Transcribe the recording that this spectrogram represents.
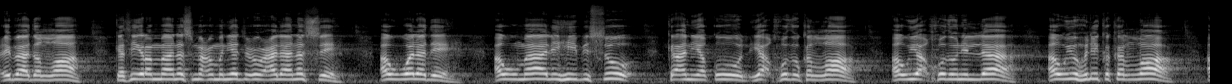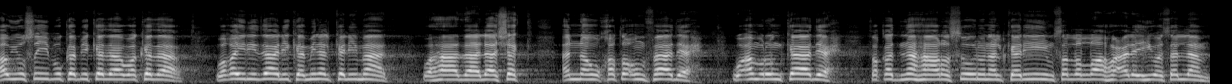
عباد الله كثيرا ما نسمع من يدعو على نفسه أو ولده أو ماله بالسوء كأن يقول يأخذك الله أو يأخذني الله أو يهلكك الله أو يصيبك بكذا وكذا وغير ذلك من الكلمات. وهذا لا شك أنه خطأ فادح وأمر كادح. فقد نهى رسولنا الكريم صلى الله عليه وسلم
